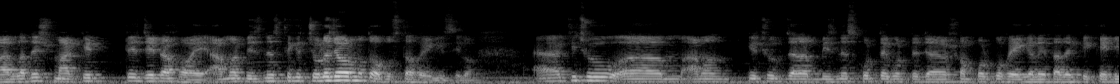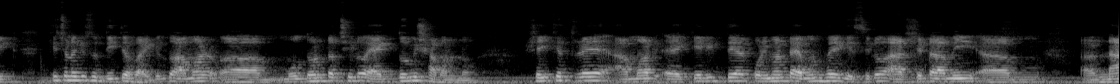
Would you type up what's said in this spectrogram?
বাংলাদেশ মার্কেটে যেটা হয় আমার বিজনেস থেকে চলে যাওয়ার মতো অবস্থা হয়ে গেছিল। কিছু আম, আমার কিছু যারা বিজনেস করতে করতে যারা সম্পর্ক হয়ে গেলে তাদেরকে ক্রেডিট কিছু না কিছু দিতে হয়। কিন্তু আমার মূলধনটা ছিল একদমই সামান্য। সেই ক্ষেত্রে আমার ক্রেডিট দেওয়ার পরিমাণটা এমন হয়ে গেছিল আর সেটা আমি না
